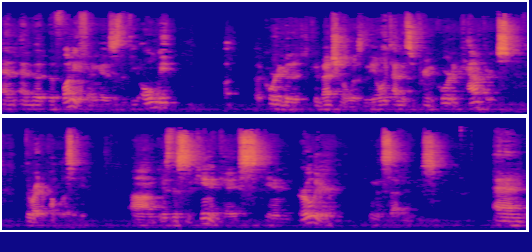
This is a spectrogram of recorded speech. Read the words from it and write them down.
And and the, the funny thing is that the only, according to the conventional wisdom, the only time the Supreme Court encounters the right of publicity um, is the Zacchini case in earlier in the 70s. And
